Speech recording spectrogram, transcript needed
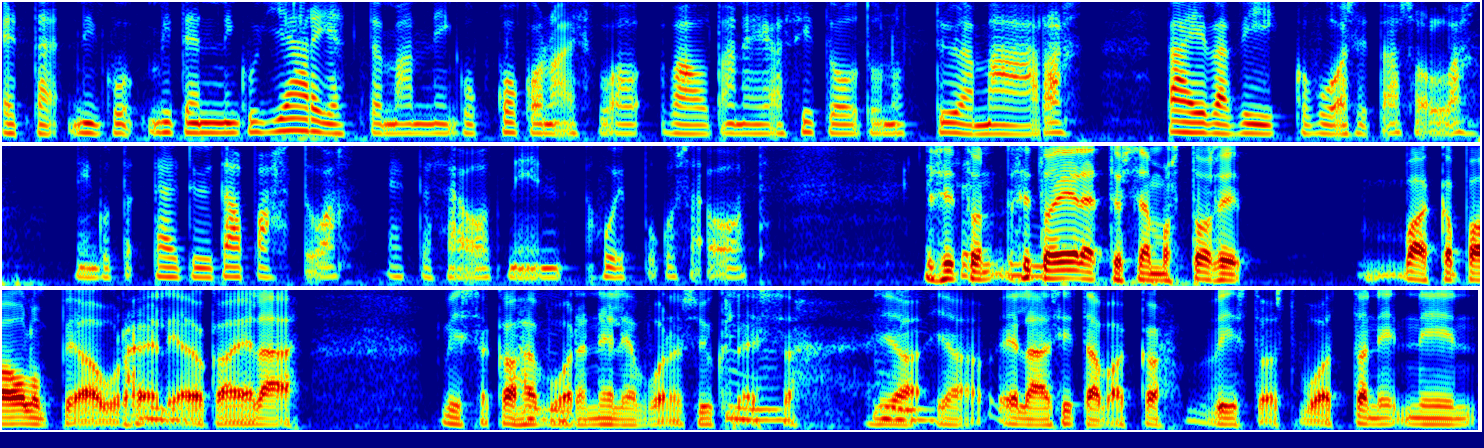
että niin kuin, miten niin kuin järjettömän niin kuin kokonaisvaltainen ja sitoutunut työmäärä päivä, viikko, vuositasolla niin kuin täytyy tapahtua, että sä oot niin huippu kuin sä oot. Ja sitten on, sit on eletty semmoista tosi vaikkapa olympiaurheilija, joka elää missä kahden vuoden, neljän vuoden sykleissä. Mm ja, mm. ja elää sitä vaikka 15 vuotta, niin, niin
